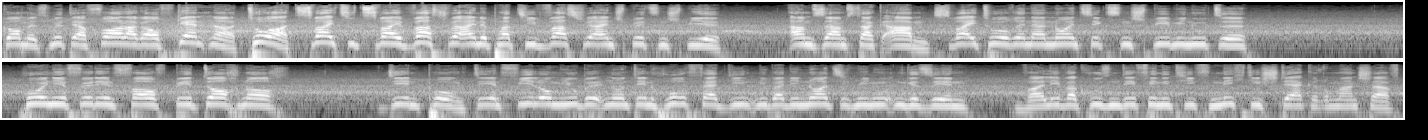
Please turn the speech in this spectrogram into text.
Gomez mit der Vorlage auf Gentner. Tor 2 zu 2. Was für eine Partie, was für ein Spitzenspiel am Samstagabend. Zwei Tore in der 90. Spielminute holen hier für den VfB doch noch den Punkt, den viel umjubelten und den hochverdienten über die 90 Minuten gesehen, war Leverkusen definitiv nicht die stärkere Mannschaft.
